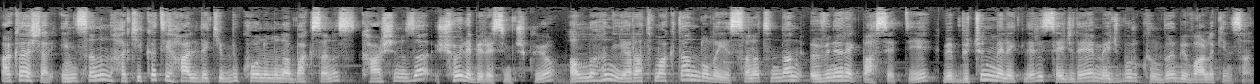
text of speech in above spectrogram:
Arkadaşlar insanın hakikati haldeki bu konumuna baksanız karşınıza şöyle bir resim çıkıyor. Allah'ın yaratmaktan dolayı sanatından övünerek bahsettiği ve bütün melekleri secdeye mecbur kıldığı bir varlık insan.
